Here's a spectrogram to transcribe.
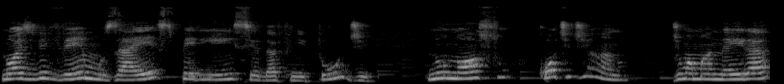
Nós vivemos a experiência da finitude no nosso cotidiano, de uma maneira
